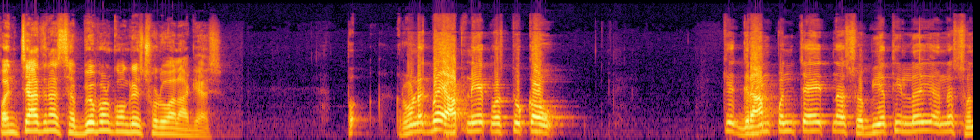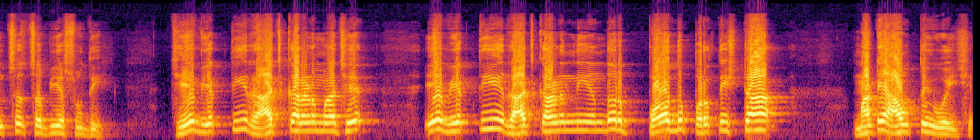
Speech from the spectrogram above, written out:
પંચાયતના સભ્યો પણ કોંગ્રેસ છોડવા લાગ્યા છે. રોનકભાઈ આપને એક વસ્તુ કહું કે ગ્રામ પંચાયતના સભ્યથી લઈ અને સંસદ સભ્ય સુધી જે વ્યક્તિ રાજકારણમાં છે એ વ્યક્તિ રાજકારણની અંદર પદ પ્રતિષ્ઠા માટે આવતી હોય છે.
